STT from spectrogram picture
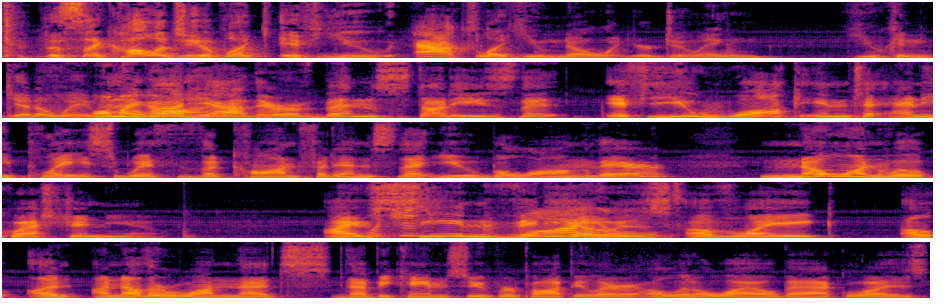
the psychology of like if you act like you know what you're doing, you can get away oh with Oh my a god, lot. yeah, there have been studies that if you walk into any place with the confidence that you belong there, no one will question you. I've Which seen videos wild. of like a, a, another one that's that became super popular a little while back was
